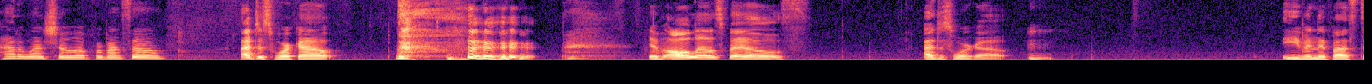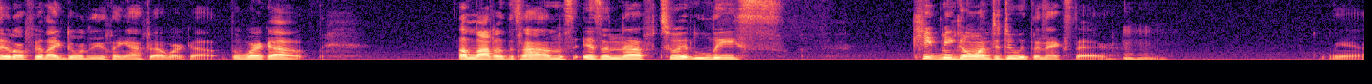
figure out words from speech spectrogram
How do I show up for myself? I just work out. if all else fails, I just work out. Mhm. Even if I still don't feel like doing anything after I work out. The workout, a lot of the times, is enough to at least keep me going to do it the next day. hmm Yeah.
